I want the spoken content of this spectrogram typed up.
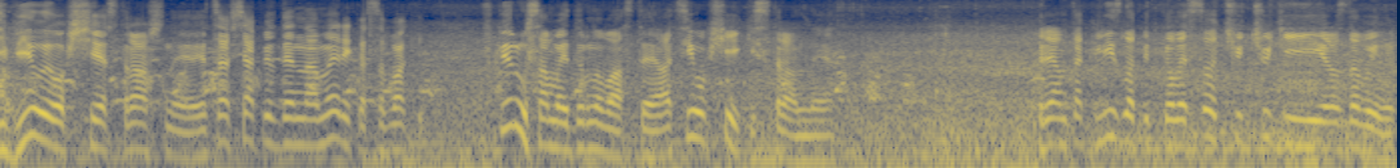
Дебіли вообще страшні. І це вся Південна Америка, собаки. В Перу саме дурновасті, а ці вообще якісь странні. Прям так лізла під колесо, чуть-чуть її роздавили.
